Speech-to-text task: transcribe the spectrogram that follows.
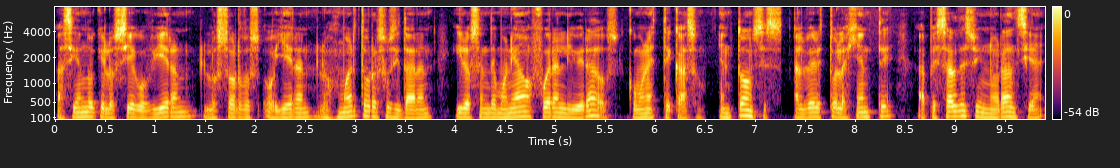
haciendo que los ciegos vieran, los sordos oyeran, los muertos resucitaran y los endemoniados fueran liberados, como en este caso. Entonces, al ver esto la gente, a pesar de su ignorancia,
